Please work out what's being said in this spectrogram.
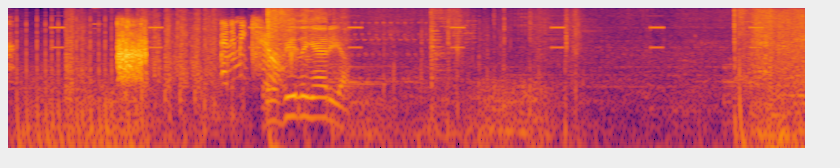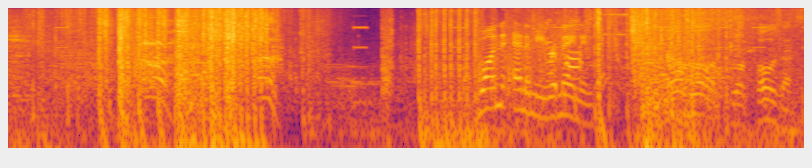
Enemy killed. Revealing area. One enemy remaining. To oppose us.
